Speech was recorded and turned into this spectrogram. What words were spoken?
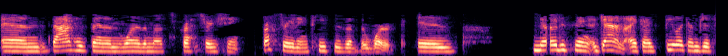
And that has been one of the most frustrating, frustrating pieces of the work is noticing again, like I feel like I'm just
